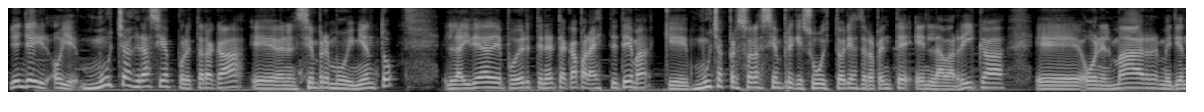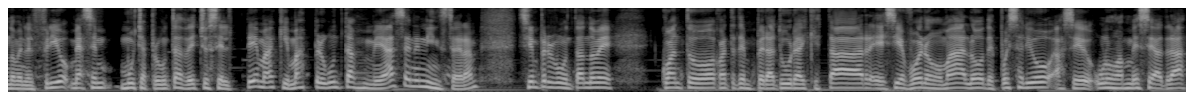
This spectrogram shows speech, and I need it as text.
Bien, Jair, oye, muchas gracias por estar acá eh, en el Siempre en Movimiento. La idea de poder tenerte acá para este tema, que muchas personas siempre que subo historias de repente en la barrica eh, o en el mar, metiéndome en el frío, me hacen muchas preguntas. De hecho, es el tema que más preguntas me hacen en Instagram, siempre preguntándome cuánto, cuánta temperatura hay que estar, eh, si es bueno o malo. Después salió hace unos meses atrás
